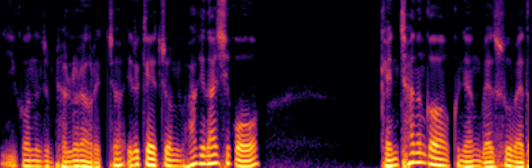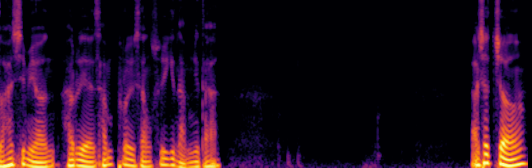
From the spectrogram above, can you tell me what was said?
이거는 좀 별로라 그랬죠. 이렇게 좀 확인하시고 괜찮은 거 그냥 매수 매도 하시면 하루에 3% 이상 수익이 납니다. 아셨죠?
